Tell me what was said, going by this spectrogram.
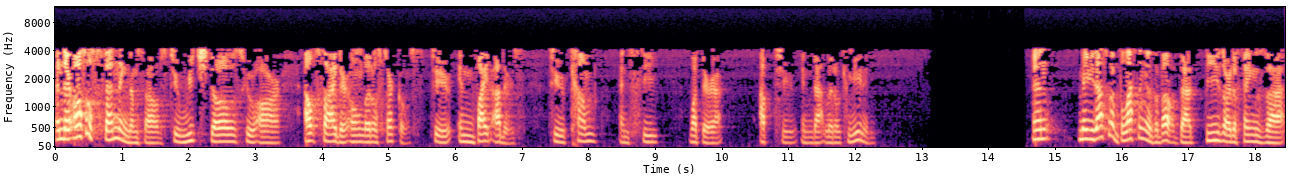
And they're also sending themselves to reach those who are outside their own little circles, to invite others to come and see what they're up to in that little community. And maybe that's what blessing is about, that these are the things that,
